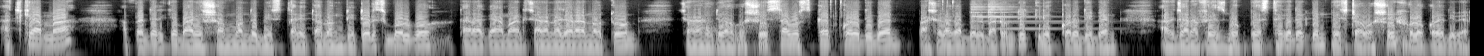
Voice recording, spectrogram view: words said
আজকে আমরা আপনাদেরকে বাড়ির সম্বন্ধে বিস্তারিত এবং ডিটেলস বলব। তার আগে আমার চ্যানেলে যারা নতুন, চ্যানেলটি অবশ্যই সাবস্ক্রাইব করে দিবেন, পাশে থাকা বেল বাটনটি ক্লিক করে দিবেন। আর যারা ফেসবুক পেজ থেকে দেখবেন পেজটা অবশ্যই ফলো করে দিবেন।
